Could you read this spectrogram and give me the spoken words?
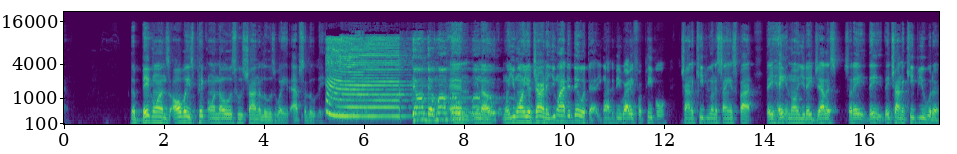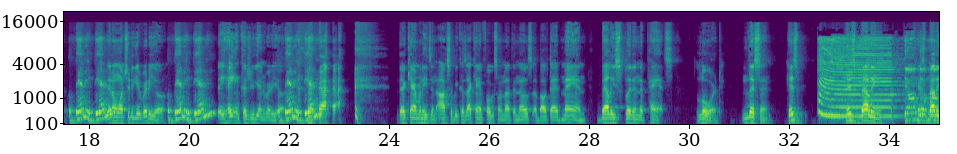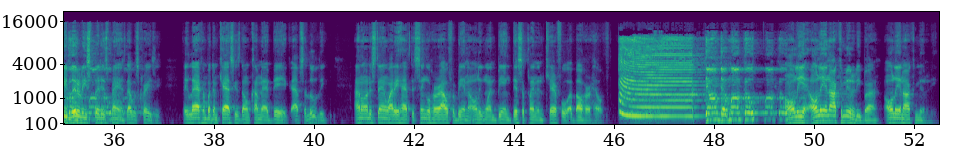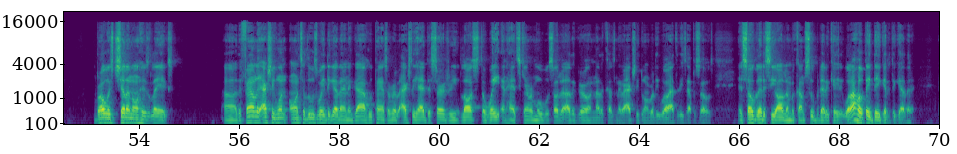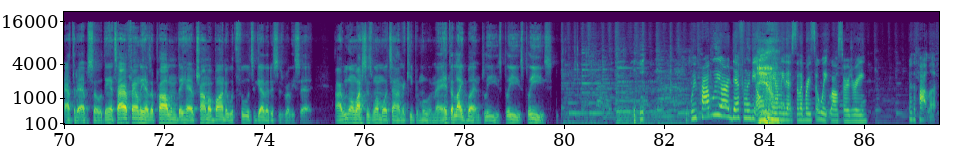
The big ones always pick on those who's trying to lose weight. Absolutely. And you know, when you on your journey, you're gonna have to deal with that. You're gonna have to be ready for people trying to keep you in the same spot. They hating on you, they jealous. So they they they trying to keep you with a Benny they don't want you to get rid of you. Benny Denny. They hating because you getting rid of you. Benny Denny. Their camera needs an oxygen because I can't focus on nothing else about that man belly split in the pants. Lord, listen, his his belly his belly literally split his pants. That was crazy. They laughing, but them caskets don't come that big. Absolutely. I don't understand why they have to single her out for being the only one being disciplined and careful about her health. Only only in our community, bro. Only in our community. Bro was chilling on his legs. Uh, the family actually went on to lose weight together, and the guy who pants a rib actually had the surgery, lost the weight, and had skin removal. So did the other girl and another cousin. They were actually doing really well after these episodes. It's so good to see all of them become super dedicated. Well, I hope they did get it together after the episode. The entire family has a problem. They have trauma bonded with food together. This is really sad. All right, we're gonna watch this one more time and keep it moving, man. Hit the like button, please, please, please. We probably are definitely the only Damn. family that celebrates a weight loss surgery with a potluck.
